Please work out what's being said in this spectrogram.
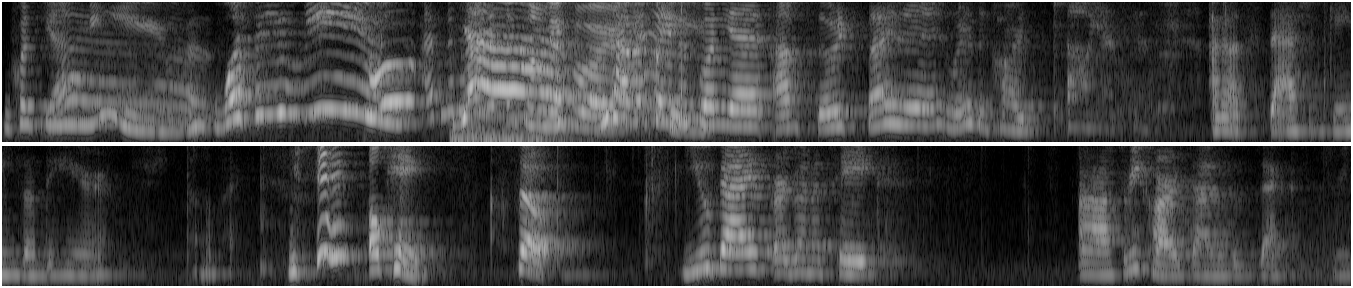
what do you mean? What do you mean? Oh, I've never yes! played this one before. We haven't played this one yet. I'm so excited. Where are the cards? Oh yes, yes. I got a stash of games under here. Ton of back. Okay, so you guys are gonna take uh, three cards out of this deck. Three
